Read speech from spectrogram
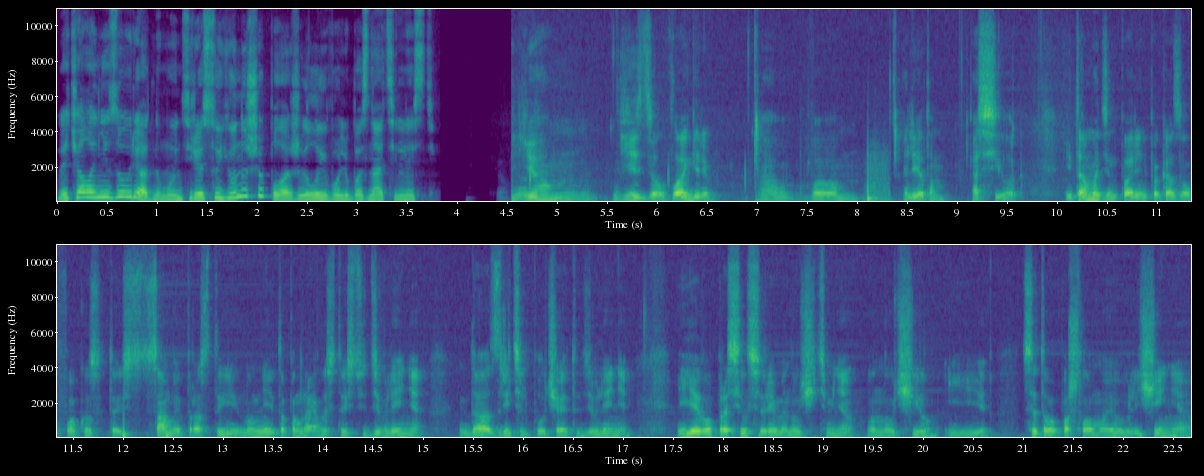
Начало незаурядному интересу юноши положила его любознательность. Я ездил в лагере а, в летом, осилок. И там один парень показывал фокус, то есть самые простые, но мне это понравилось, то есть удивление, когда зритель получает удивление. И я его просил все время научить меня. Он научил, и с этого пошло мое увлечение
